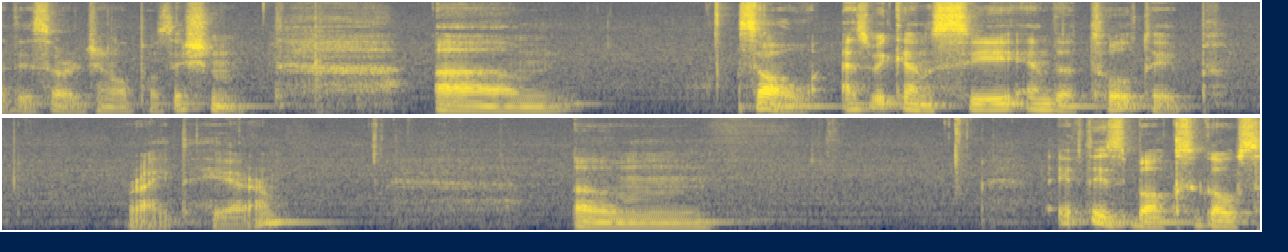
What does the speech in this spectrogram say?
at this original position. Um, so as we can see in the tooltip right here, um, if this box goes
